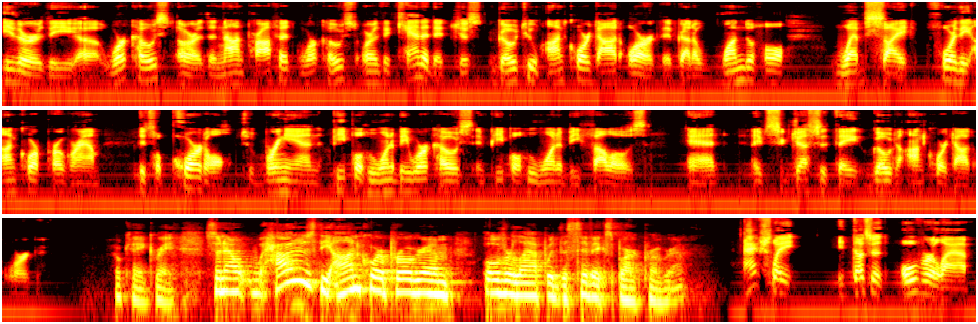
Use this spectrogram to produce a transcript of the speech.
either the uh, work host or the nonprofit work host or the candidate just go to encore.org. They've got a wonderful website for the Encore program. It's a portal to bring in people who want to be work hosts and people who want to be fellows. And I suggest that they go to encore.org. Okay, great. So now, how does the Encore program overlap with the Civic Spark program? Actually, it doesn't overlap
